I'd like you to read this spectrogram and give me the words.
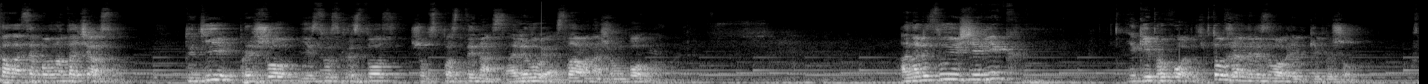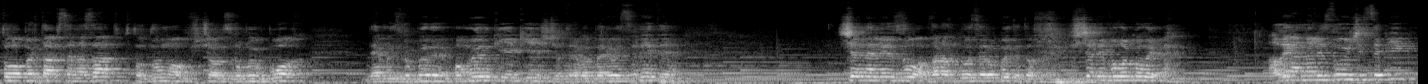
сталася повнота часу. Тоді прийшов Ісус Христос, щоб спасти нас. Алілуя! Слава нашому Богу! Аналізуючи рік, який проходить, хто вже аналізував рік, який пройшов? Хто обертався назад, хто думав, що зробив Бог, де ми зробили помилки які, що треба переоцінити. Ще не аналізував, зараз буду це робити, тож ще не було коли. Але аналізуючи цей рік,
